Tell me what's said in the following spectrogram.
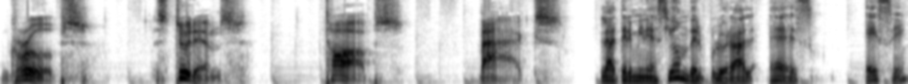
groups, students, tops, bags. La terminación del plural es, S,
